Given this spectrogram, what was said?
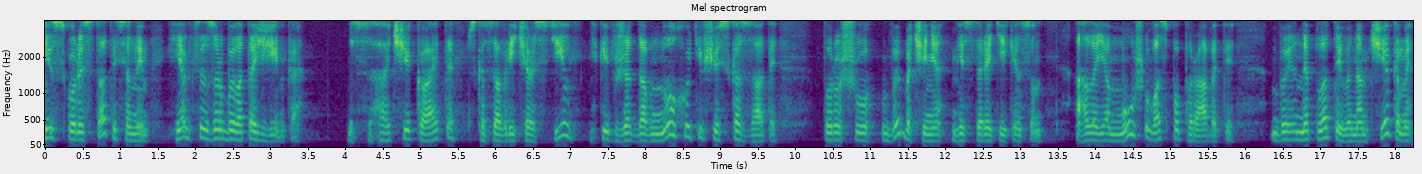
і скористатися ним, як це зробила та жінка. Зачекайте, сказав Річард Стіл, який вже давно хотів щось сказати. Прошу вибачення, містере Тікінсон, але я мушу вас поправити. Ви не платили нам чеками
